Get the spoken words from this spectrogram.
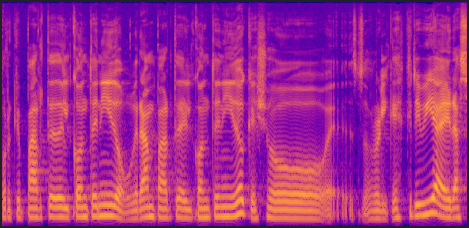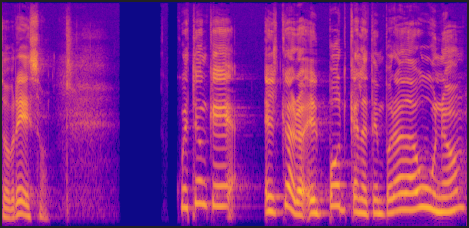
Porque parte del contenido, o gran parte del contenido que yo, eh, sobre el que escribía, era sobre eso. Cuestión que, claro, el podcast, la temporada 1,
